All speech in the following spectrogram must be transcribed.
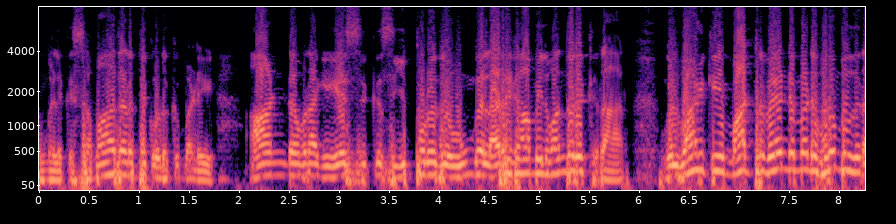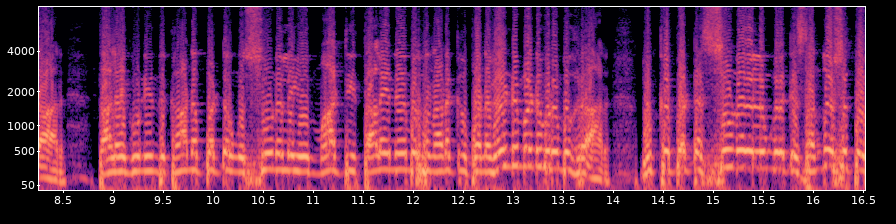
உங்களுக்கு சமாதானத்தை கொடுக்கும்படி ஆண்டவராக இயேசு கிறிஸ்து இப்பொழுது உங்கள் அருகாமையில் வந்திருக்கிறார். உங்கள் வாழ்க்கையை மாற்ற வேண்டும் என்று விரும்புகிறார். தலை குனிந்து காணப்பட்ட உங்கள் சூழ்நிலையை மாற்றி தலை நிமிர்ந்து நடக்க பண்ண வேண்டும் என்று விரும்புகிறார். துக்கப்பட்ட சூழ்நிலையில் உங்களுக்கு சந்தோஷத்தை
